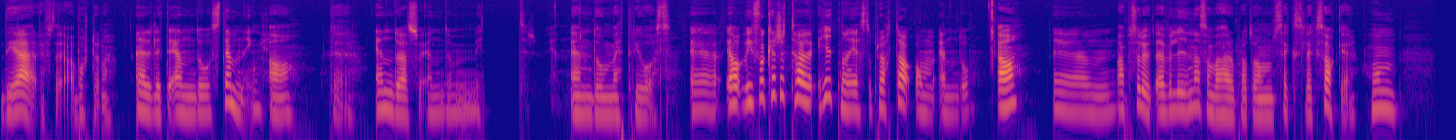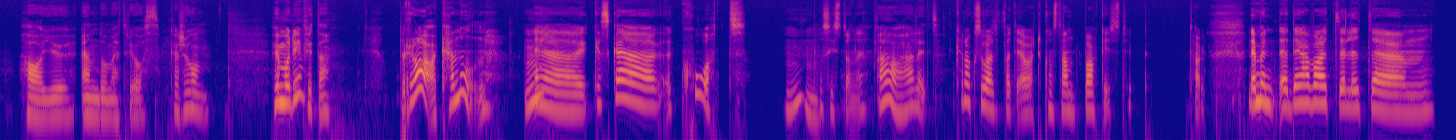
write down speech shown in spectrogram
Det är efter aborterna. Är det lite endo-stämning? Ja, det är det. Endo är alltså endomit... Endometrios. Eh, ja, vi får kanske ta hit någon gäst och prata om endo. Ja, Ehm, absolut. Evelina som var här och pratade om sexleksaker. Hon har ju endometrios. Kanske hon. Hur mår din fitta? bra, kanon. Mm. Eh, ganska kåt Mm. på sistone. Ja, härligt. Kan också vara för att jag har varit konstant bakis typ. Ett tag. Nej men det, har varit lite um,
